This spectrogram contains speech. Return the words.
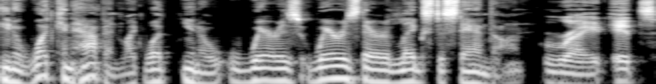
you know what can happen like what you know where is where is their legs to stand on right it's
